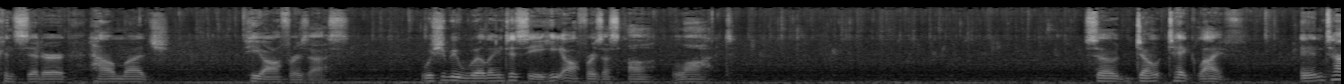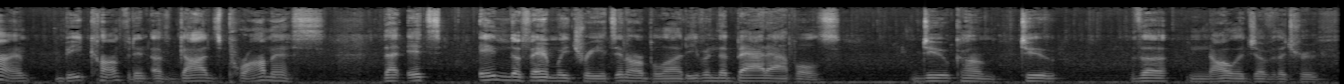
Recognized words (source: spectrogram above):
consider how much he offers us. We should be willing to see he offers us a lot. So don't take life in time. Be confident of God's promise that it's in the family tree, it's in our blood. Even the bad apples do come to the knowledge of the truth.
